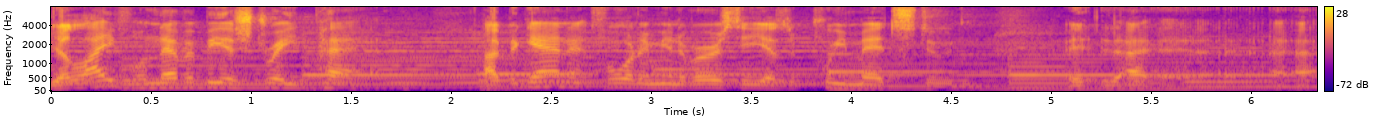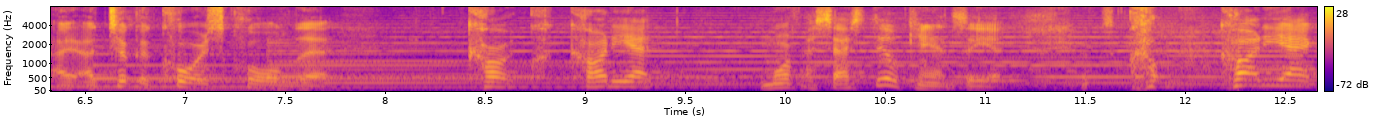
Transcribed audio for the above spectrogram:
Your life will never be a straight path. I began at Fordham University as a pre-med student. I, I, I, took a course called the car cardiac I still can't say it cardiac,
